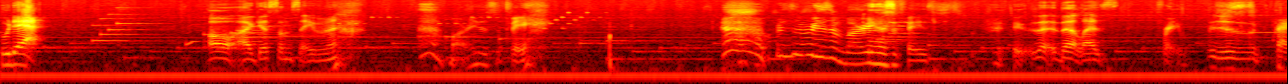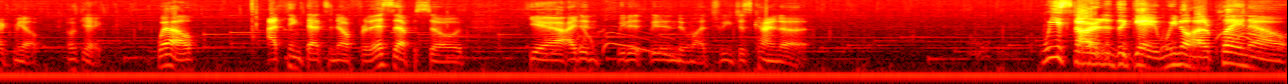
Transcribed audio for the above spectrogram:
Who dat? Oh, I guess I'm saving Mario's face. For some reason, Mario's face. That, that last frame. It just cracked me up. Okay. Well, I think that's enough for this episode. Yeah, I didn't. We didn't. We didn't do much. We just kind of. We started the game. We know how to play now.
